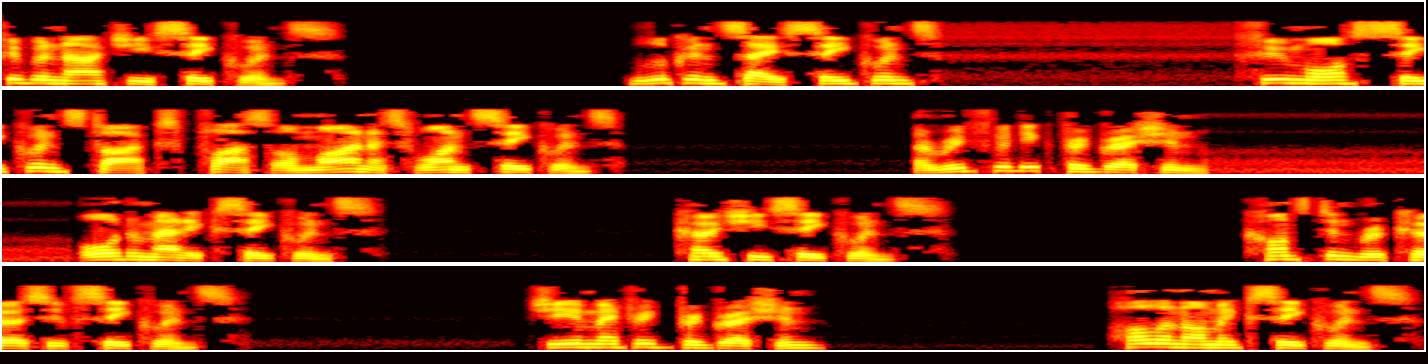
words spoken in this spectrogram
Fibonacci sequence. Look and say sequence. Thue-Morse sequence types plus or minus one sequence. Arithmetic progression. Automatic sequence Cauchy sequence. Constant recursive sequence. Geometric progression. Holonomic sequence.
